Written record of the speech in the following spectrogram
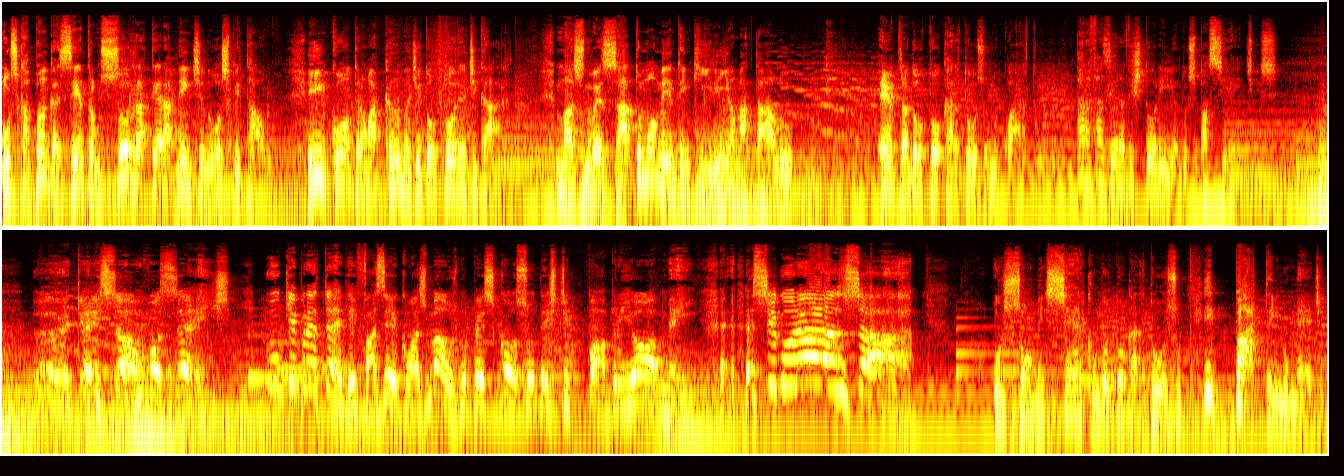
Os capangas entram sorrateiramente no hospital e encontram a cama de Dr. Edgar. Mas no exato momento em que iriam matá-lo, entra Dr. Cardoso no quarto para fazer a vistoria dos pacientes. Eh, Quem são vocês? O que pretendem fazer com as mãos no pescoço deste pobre homem? Eh, Segurança! Os homens cercam Dr. Cardoso e batem no médico.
